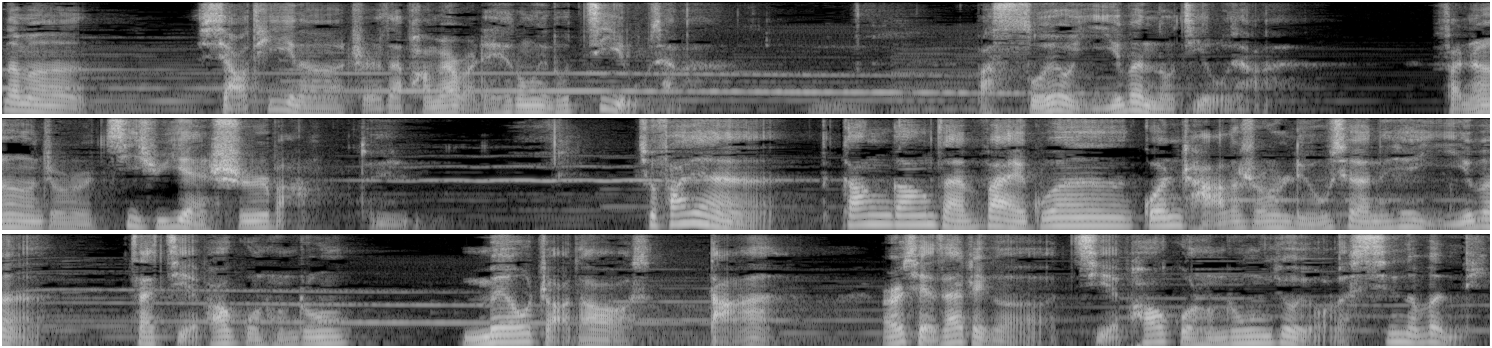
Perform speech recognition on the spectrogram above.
那么小 T 呢，只是在旁边把这些东西都记录下来，嗯，把所有疑问都记录下来，反正就是继续验尸吧。对，就发现刚刚在外观观察的时候留下的那些疑问，在解剖过程中没有找到答案，而且在这个解剖过程中又有了新的问题。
